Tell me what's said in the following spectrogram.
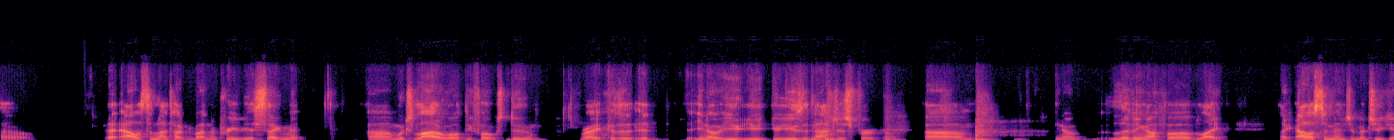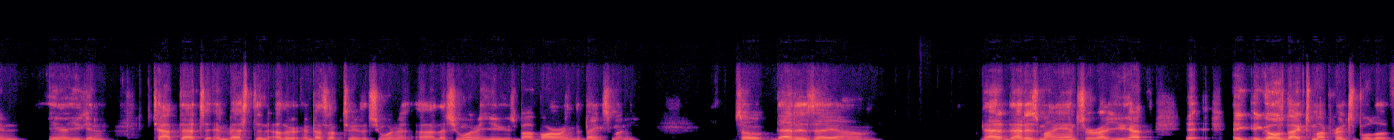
uh, that Allison and I talked about in the previous segment, um, which a lot of wealthy folks do, right? Because it, it, you know, you you you use it not just for, um, you know, living off of like like Allison mentioned, but you can you know you can tap that to invest in other investment opportunities that you want to uh, that you want to use by borrowing the bank's money. So that is a um, that that is my answer, right? You have it, it. It goes back to my principle of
